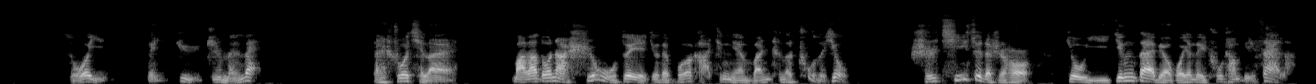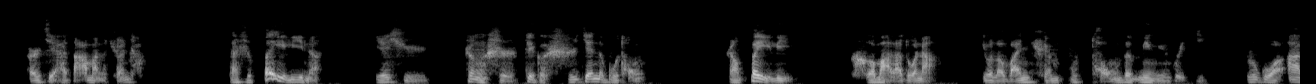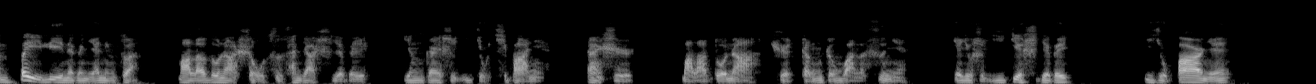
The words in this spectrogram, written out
所以被拒之门外。但说起来，马拉多纳十五岁就在博卡青年完成了处子秀，十七岁的时候就已经代表国家队出场比赛了，而且还打满了全场。但是贝利呢？也许正是这个时间的不同，让贝利和马拉多纳有了完全不同的命运轨迹。如果按贝利那个年龄算，马拉多纳首次参加世界杯应该是一九七八年，但是马拉多纳却整整晚了四年，也就是一届世界杯。一九八二年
